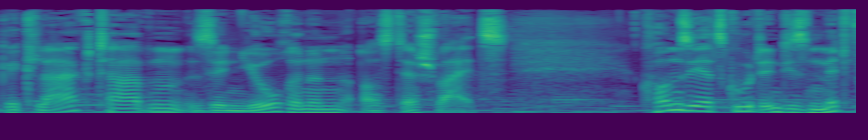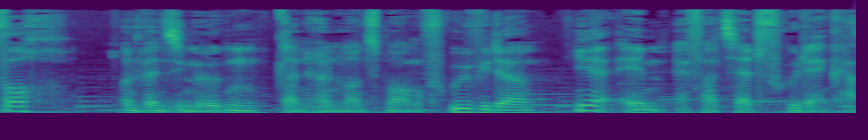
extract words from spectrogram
Geklagt haben Seniorinnen aus der Schweiz. Kommen Sie jetzt gut in diesen Mittwoch und wenn Sie mögen, dann hören wir uns morgen früh wieder hier im FAZ Frühdenker.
